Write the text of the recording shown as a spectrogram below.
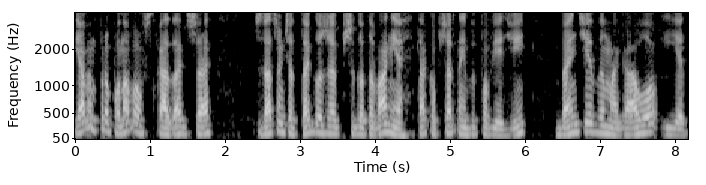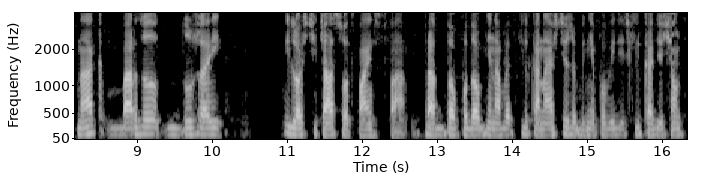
ja bym proponował wskazać, że czy zacząć od tego, że przygotowanie tak obszernej wypowiedzi będzie wymagało jednak bardzo dużej ilości czasu od Państwa, prawdopodobnie nawet kilkanaście, żeby nie powiedzieć kilkadziesiąt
